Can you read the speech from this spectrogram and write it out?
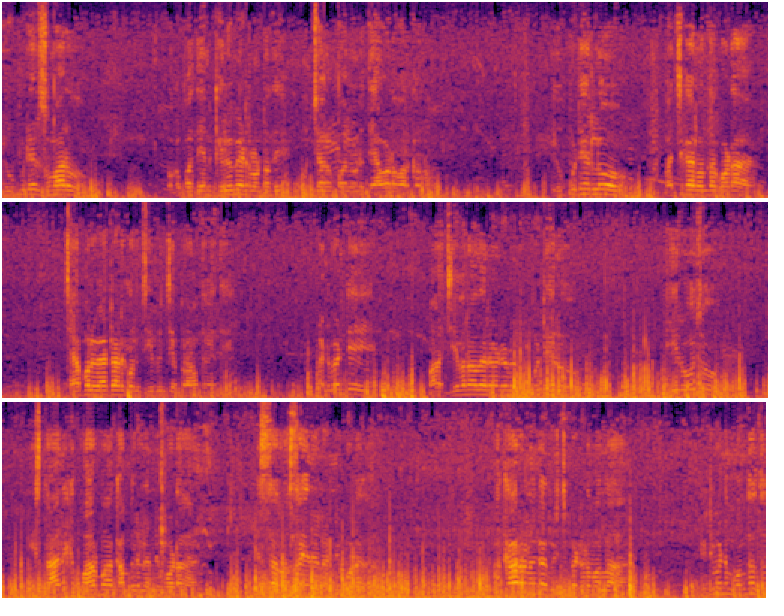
ఈ ఉప్పుటేరు సుమారు ఒక పదిహేను కిలోమీటర్లు ఉంటుంది. ముచ్చాలంపాలెం నుండి దేవాడ వరకును. ఈ ఉప్పుటేరులో మత్స్యకారులంతా కూడా చేపలు వేటాడుకొని జీవించే ప్రాంతం ఇది. అటువంటి మా జీవనాధారమైనటువంటి ఉప్పుటేరు ఈరోజు ఈ స్థానిక ఫార్మా కంపెనీలన్నీ కూడా విష రసాయనాలన్నీ కూడా అకారణంగా విడిచిపెట్టడం వల్ల ఎటువంటి ముందస్తు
